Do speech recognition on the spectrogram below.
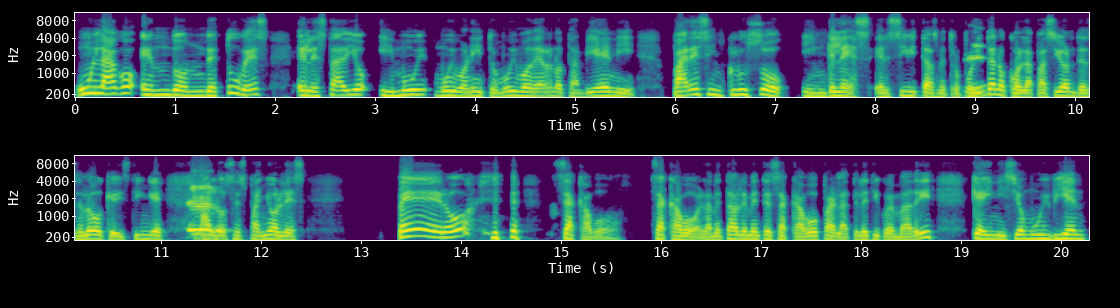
un lago en donde tú ves el estadio y muy, muy bonito, muy moderno también y parece incluso inglés el Civitas Metropolitano con la pasión, desde luego que distingue a los españoles. Pero se acabó. Se acabó, lamentablemente se acabó para el Atlético de Madrid, que inició muy bien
